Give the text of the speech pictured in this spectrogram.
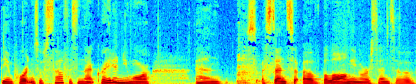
the importance of self isn't that great anymore, and a sense of belonging or a sense of,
